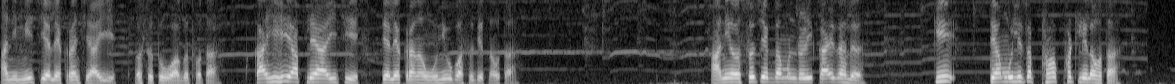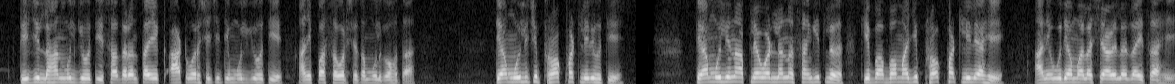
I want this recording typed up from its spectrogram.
आणि मीच या लेकरांची आई असं तो वागत होता. काहीही आपल्या आईची त्या लेकरांना उणीव बसू देत नव्हता. आणि असंच एकदा मंडळी काय झालं की त्या मुलीचा फ्रॉक फटलेला होता. ती जी लहान मुलगी होती साधारणतः एक आठ वर्षाची ती मुलगी होती आणि पाच सहा वर्षाचा मुलगा होता. त्या मुलीची फ्रॉक फाटलेली होती. त्या मुलीनं आपल्या वडिलांना सांगितलं की बाबा माझी फ्रॉक फाटलेली आहे आणि उद्या मला शाळेला जायचं आहे.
